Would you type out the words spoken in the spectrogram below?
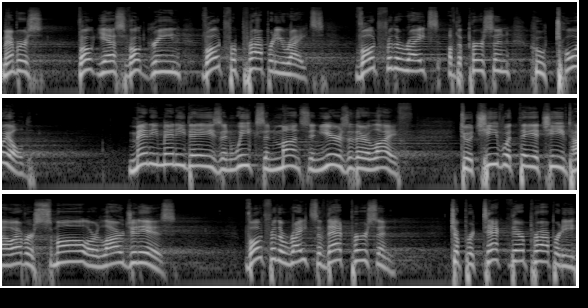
Members, vote yes, vote green, vote for property rights, vote for the rights of the person who toiled many, many days and weeks and months and years of their life to achieve what they achieved, however small or large it is. Vote for the rights of that person to protect their property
